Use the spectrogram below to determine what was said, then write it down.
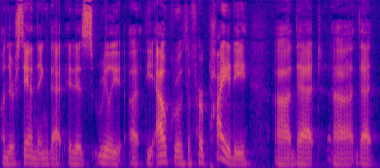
understanding that it is really uh, the outgrowth of her piety uh, that uh, that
